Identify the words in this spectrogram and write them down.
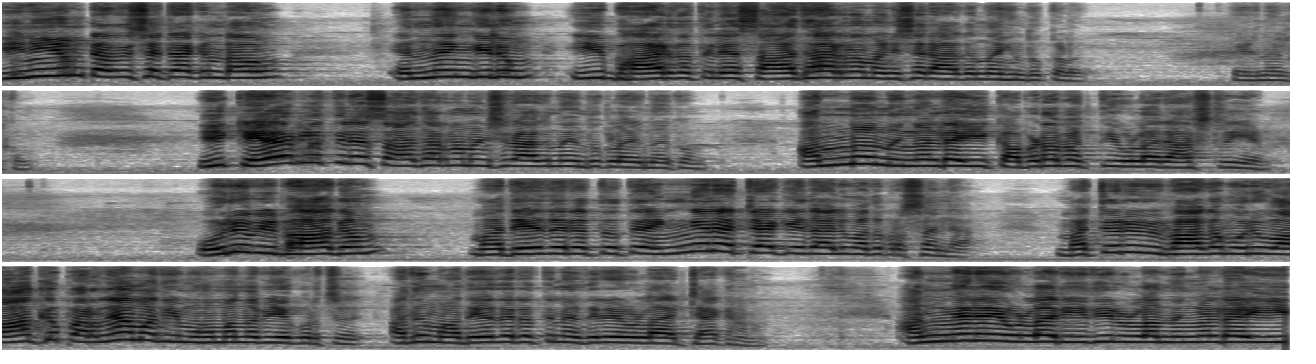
ഇനിയും ടെററിസ്റ്റ് അറ്റാക്ക് ഉണ്ടാവും. എന്നെങ്കിലും ഈ ഭാരതത്തിലെ സാധാരണ മനുഷ്യരാകുന്ന ഹിന്ദുക്കൾ എഴുന്നേൽക്കും. ഈ കേരളത്തിലെ സാധാരണ മനുഷ്യരാകുന്ന ഹിന്ദുക്കൾ എഴുന്നേൽക്കും. അന്ന് നിങ്ങളുടെ ഈ കപടഭക്തിയുള്ള രാഷ്ട്രീയം ഒരു വിഭാഗം മതേതരത്വത്തെ എങ്ങനെ അറ്റാക്ക് ചെയ്താലും അത് പ്രശ്നമല്ല. മറ്റൊരു വിഭാഗം ഒരു വാക്ക് പറഞ്ഞാൽ മതി മുഹമ്മദ് നബിയെക്കുറിച്ച് അത് മതേതരത്തിനെതിരെയുള്ള അറ്റാക്കാണ് അങ്ങനെയുള്ള രീതിയിലുള്ള നിങ്ങളുടെ ഈ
